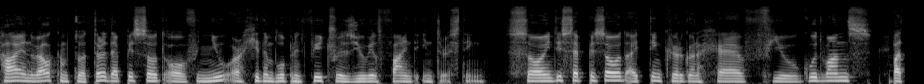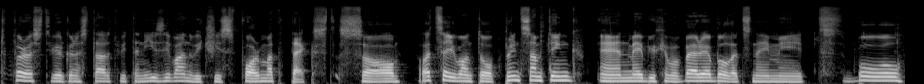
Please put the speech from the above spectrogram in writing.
Hi and welcome to a third episode of new or hidden blueprint features you will find interesting. So in this episode I think we're gonna have few good ones, but first we're gonna start with an easy one which is format text. So let's say you want to print something and maybe you have a variable, let's name it bool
